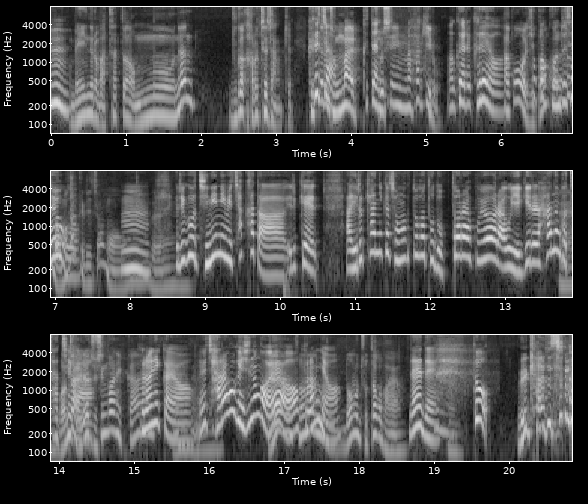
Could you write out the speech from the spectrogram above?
음. 메인으로 맡았던 업무는 누가 가로채지 않게. 그때는 그쵸? 정말 그땐... 조심하기로. 어 그래 그래요. 하고 이번 곤도 세우고 드리죠 뭐. 음. 네. 그리고 진희님이 착하다. 이렇게 아 이렇게 하니까 정확도가 더 높더라고요라고 얘기를 하는 것 네, 자체가 먼저 알려주신 거니까. 그러니까요. 네, 네. 잘하고 계시는 거예요. 네, 그럼요. 너무 좋다고 봐요. 네네. 네. 또 왜 이렇게 한숨을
